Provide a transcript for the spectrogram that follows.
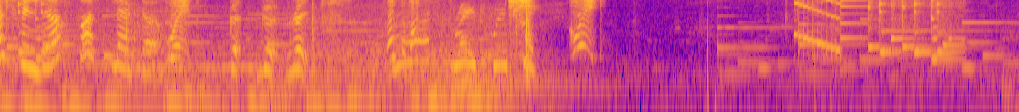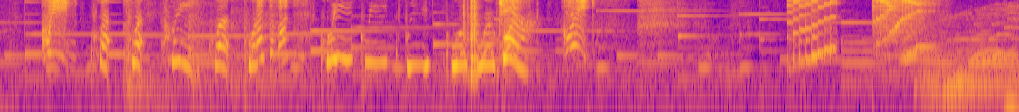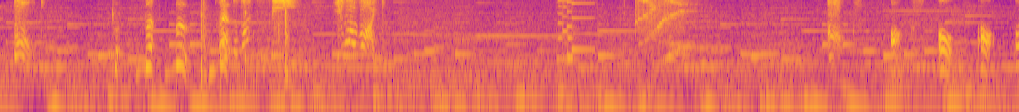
Let's fill the first letter. Great. G. G. Grapes. Press the button. Grapes. Grapes. Grapes. Great. Queen. Qua. Qua. Queen. Qua. Qua. Press the button. Queen. Queen. Queen. Qua. Qua. Qua.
